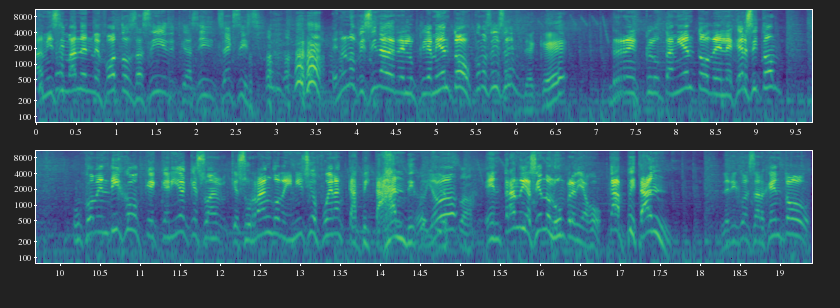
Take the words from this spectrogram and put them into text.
A mí sí mándenme fotos así, así sexys. En una oficina de reclutamiento, ¿cómo se dice? ¿De qué? Reclutamiento del ejército. Un joven dijo que quería que su, que su rango de inicio fuera capitán, dijo yo. Entrando y haciendo lumbre, dijo, ¡Capitán! Le dijo el sargento,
